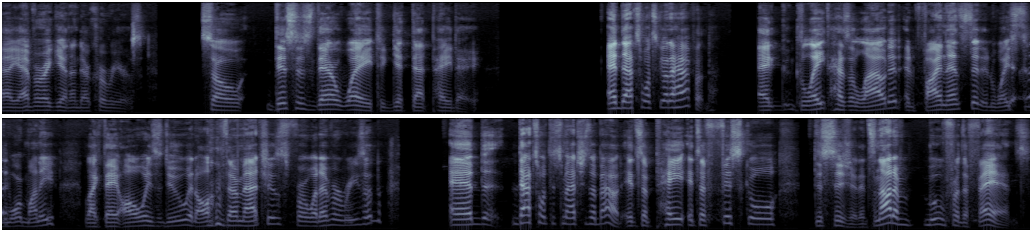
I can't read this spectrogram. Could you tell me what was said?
uh, ever again in their careers. So this is their way to get that payday. And that's what's going to happen. And GLEAT has allowed it and financed it and wasted more money like they always do in all of their matches for whatever reason. And that's what this match is about. It's a pay it's a fiscal decision. It's not a move for the fans.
